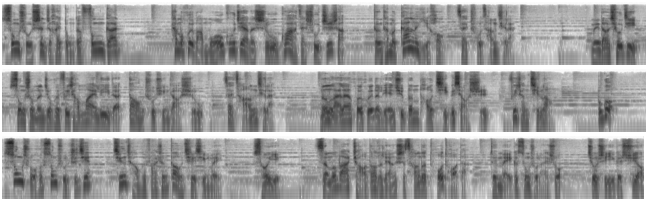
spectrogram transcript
松鼠甚至还懂得风干，它们会把蘑菇这样的食物挂在树枝上。等它们干了以后再储藏起来。每到秋季，松鼠们就会非常卖力地到处寻找食物，再藏起来，能来来回回地连续奔跑几个小时，非常勤劳。不过，松鼠和松鼠之间经常会发生盗窃行为，所以，怎么把找到的粮食藏得妥妥的，对每个松鼠来说就是一个需要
